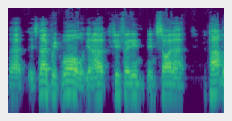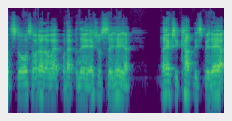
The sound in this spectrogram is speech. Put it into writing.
But it's no brick wall, you know, a few feet in inside a department store, so I don't know what, what happened there. As you'll see here, they actually cut this bit out.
